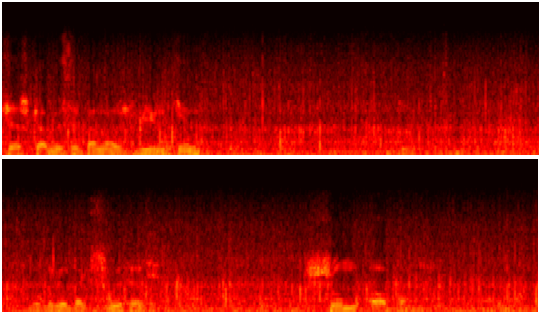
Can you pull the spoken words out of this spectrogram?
Ścieżka wysypana żwirkiem. Dlatego tak słychać zoom open.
